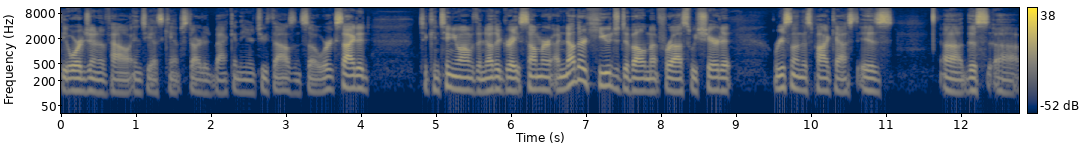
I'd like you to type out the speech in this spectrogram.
the origin of how NTS Camp started back in the year 2000. So we're excited to continue on with another great summer. Another huge development for us, we shared it recently on this podcast, is uh, this uh,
